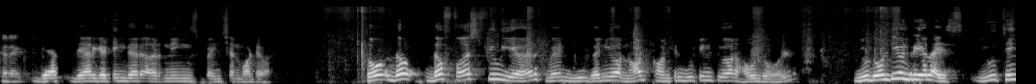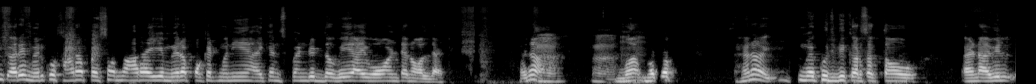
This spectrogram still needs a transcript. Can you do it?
correct they are they are getting their earnings pension whatever. So the the first few years when you when you are not contributing to your household you don't even realize. You think अरे मेरे को सारा पैसा आ रहा है ये मेरा पॉकेट मनी है I can spend it the way I want and all that है ना? हाँ हाँ म- मतलब है ना? मैं कुछ भी कर सकता हूँ and I will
